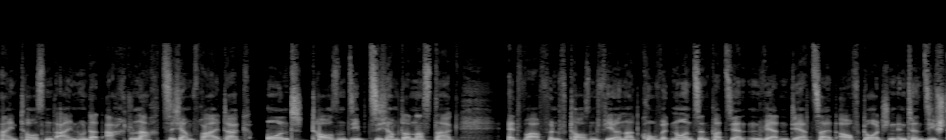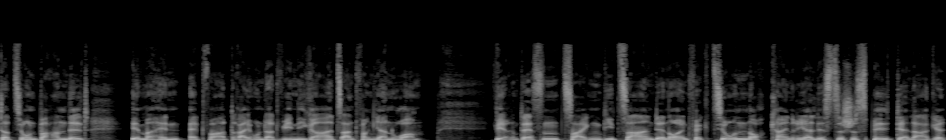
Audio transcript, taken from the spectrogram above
1188 am Freitag und 1070 am Donnerstag. Etwa 5400 Covid-19-Patienten werden derzeit auf deutschen Intensivstationen behandelt. Immerhin etwa 300 weniger als Anfang Januar. Währenddessen zeigen die Zahlen der Neuinfektionen noch kein realistisches Bild der Lage.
